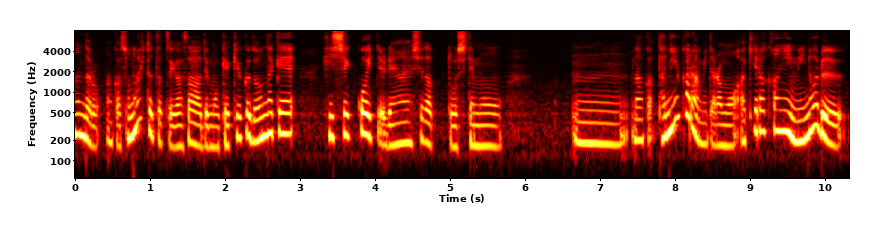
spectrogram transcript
なんだろうなんかその人たちがさでも結局どんだけ必死っこいって恋愛してたとしてもうーんなんか他人から見たらもう明らかに実る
